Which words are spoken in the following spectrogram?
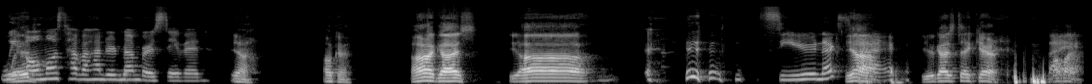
we with. almost have 100 members, David. yeah. Okay. All right, guys. Uh, See you next Yeah. time. you guys take care. Bye-bye.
